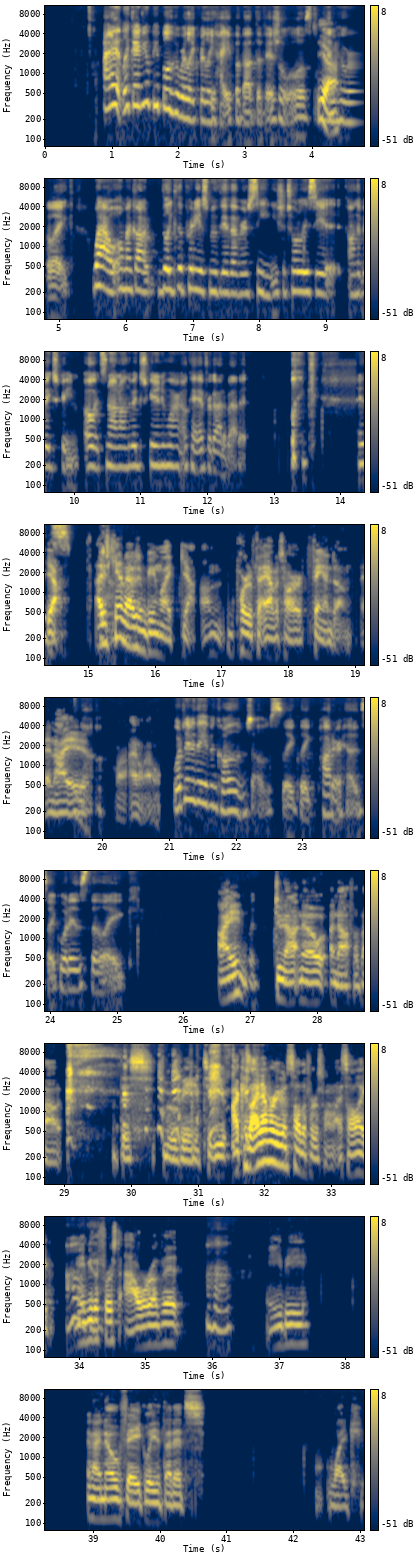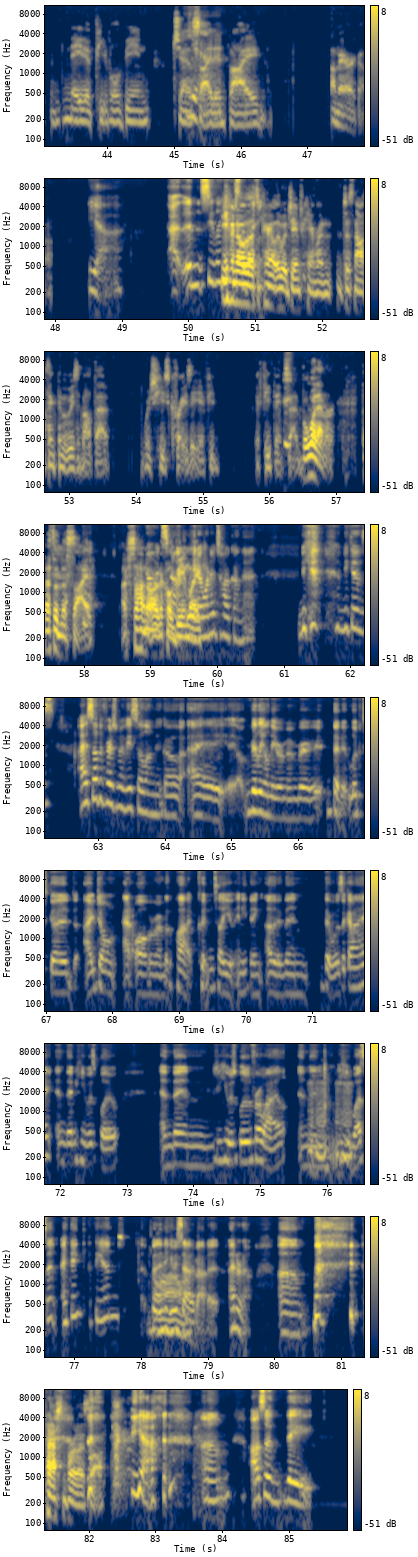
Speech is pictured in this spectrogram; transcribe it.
I like I knew people who were like really hype about the visuals. Yeah. And who were like, wow, oh my god, like the prettiest movie I've ever seen. You should totally see it on the big screen. Oh, it's not on the big screen anymore? Okay, I forgot about it. Like It's, Yeah. I just can't imagine being like, yeah, I'm part of the Avatar fandom, and I, no. I don't know. What do they even call themselves? Like like Potterheads. Like what is the like? I What- do not know enough about this movie to be. because I never even saw the first one. I saw like oh, maybe the first hour of it, Uh-huh. maybe, and I know vaguely that it's like native people being genocided by America. Yeah. Uh, and see, like, Even though that's thing. apparently what James Cameron does not think the movie's about that, which he's crazy if he if he thinks that. But whatever. That's an aside. I saw an No, article being Wait, like I want to talk on that because because I saw the first movie so long ago. I really only remember that it looked good. I don't at all remember the plot. Couldn't tell you anything other than there was a guy, and then he was blue, and then he was blue for a while, and then Mhm, he mhm. wasn't. I think at the end, but I think he was sad about it. I don't know. Um, past the part I saw. yeah. Um, also, they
